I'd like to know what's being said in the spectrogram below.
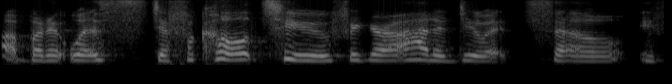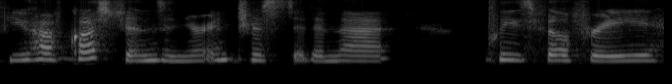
uh, but it was difficult to figure out how to do it. So if you have questions and you're interested in that, please feel free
